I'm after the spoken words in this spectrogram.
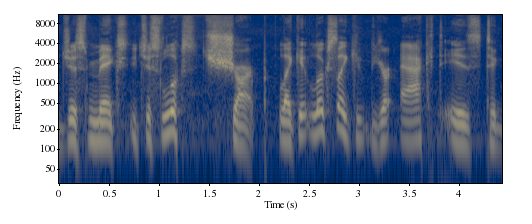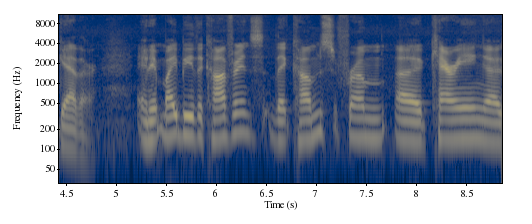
just makes it just looks sharp. Like it looks like your act is together, and it might be the confidence that comes from uh, carrying a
